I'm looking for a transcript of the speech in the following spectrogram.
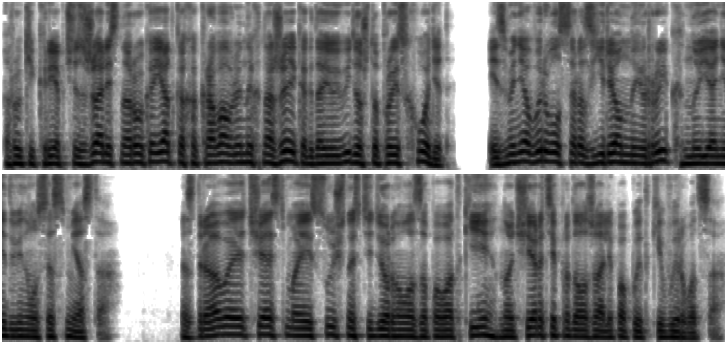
Руки крепче сжались на рукоятках окровавленных ножей, когда я увидел, что происходит. Из меня вырвался разъяренный рык, но я не двинулся с места. Здравая часть моей сущности дернула за поводки, но черти продолжали попытки вырваться.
